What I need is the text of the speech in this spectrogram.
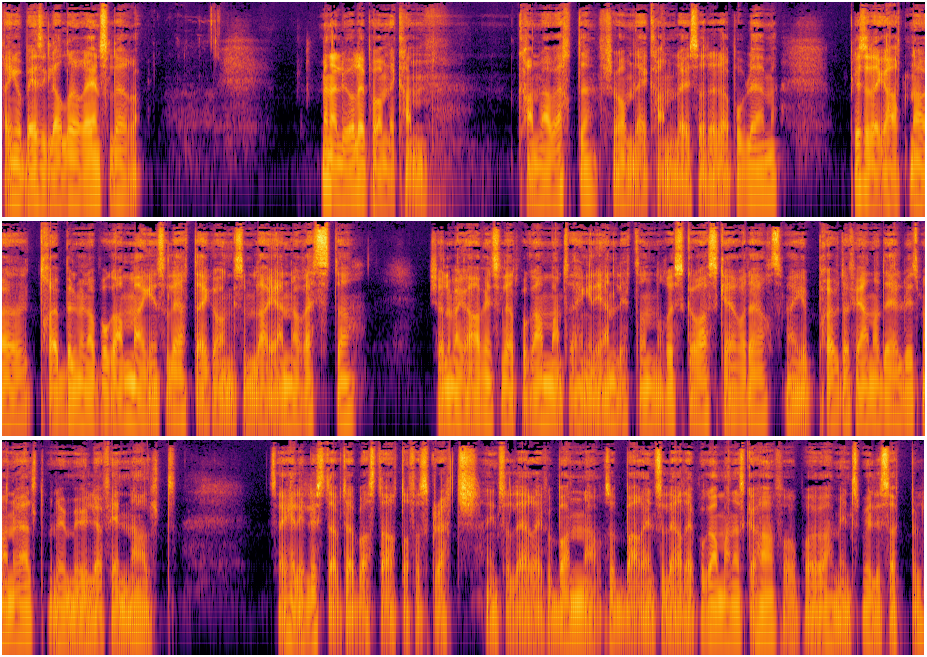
Trenger basically aldri å reinstallere. Men jeg lurer litt på om det kan, kan være verdt det, se om det kan løse det der problemet. Pluss at jeg har hatt noe trøbbel med noe program jeg installerte en gang, som la igjen noen rester. Selv om jeg har avinstallert programmene, så henger det igjen litt sånn rusk og rask her og der, som jeg har prøvd å fjerne delvis manuelt, men det er umulig å finne alt. Så jeg har litt lyst til å bare starte fra scratch, installere i forbanna, og så bare installere de programmene jeg skal ha, for å prøve minst mulig søppel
